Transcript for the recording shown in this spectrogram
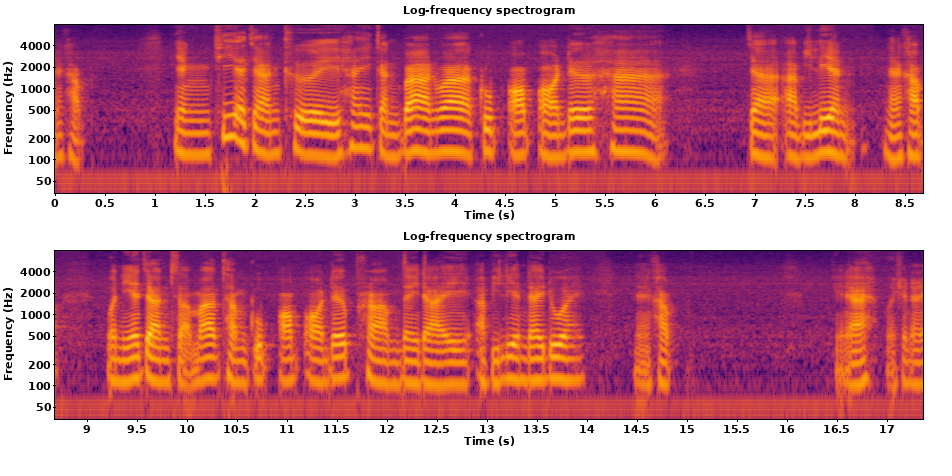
นะครับ อย่างที่อาจารย์เคยให้กันบ้านว่า group of order 5 จะ abelian นะครับ วันนี้อาจารย์สามารถทำ group of order prime ใด ๆ abelian ได้ด้วยนะครับโอเคนะเพราะฉะนั้น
